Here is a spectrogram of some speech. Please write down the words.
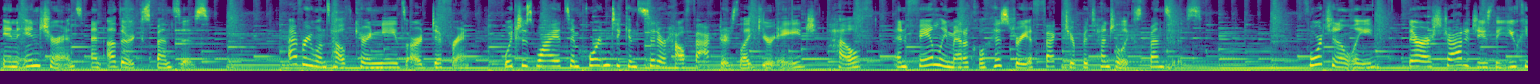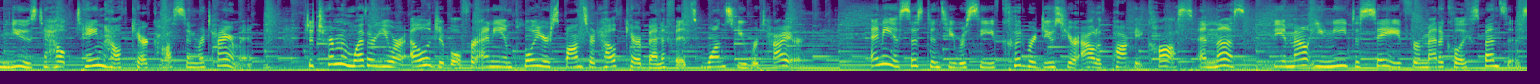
in insurance and other expenses. Everyone's healthcare needs are different, which is why it's important to consider how factors like your age, health, and family medical history affect your potential expenses. Fortunately, there are strategies that you can use to help tame healthcare costs in retirement. Determine whether you are eligible for any employer sponsored healthcare benefits once you retire. Any assistance you receive could reduce your out of pocket costs and thus the amount you need to save for medical expenses.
